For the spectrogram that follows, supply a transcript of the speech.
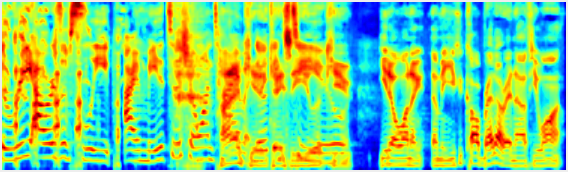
three hours of sleep. I made it to the show on time. Hi, kid. no Casey, to you you. look cute. You don't want to. I mean, you could call Brett out right now if you want.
